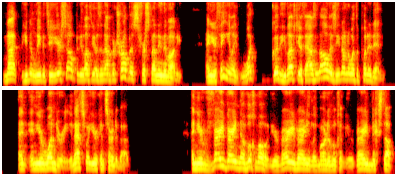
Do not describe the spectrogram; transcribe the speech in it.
Not he didn't leave it to you yourself, but he left you as an apotropos for spending the money. And you're thinking, like, what good? He left you a thousand dollars, you don't know what to put it in and, and you're wondering, and that's what you're concerned about. And you're very, very navuch mode. You're very, very like more navuchim. You're very mixed up,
